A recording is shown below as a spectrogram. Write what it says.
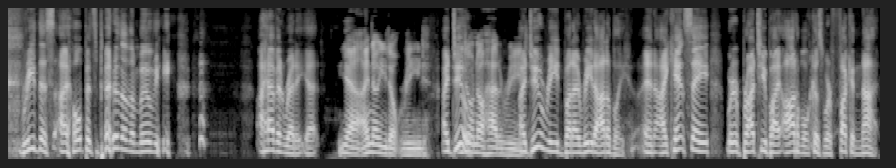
"Read this. I hope it's better than the movie." I haven't read it yet. Yeah, I know you don't read. I do. You don't know how to read. I do read, but I read audibly, and I can't say we're brought to you by Audible because we're fucking not.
